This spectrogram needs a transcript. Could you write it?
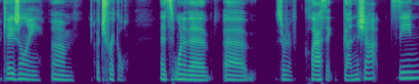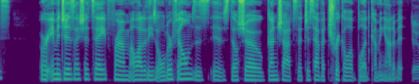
Occasionally, um, a trickle. That's one of the uh, sort of classic gunshot scenes or images, I should say, from a lot of these older films. Is is they'll show gunshots that just have a trickle of blood coming out of it. Yeah.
